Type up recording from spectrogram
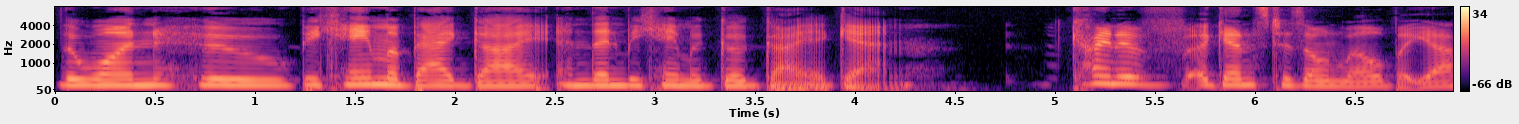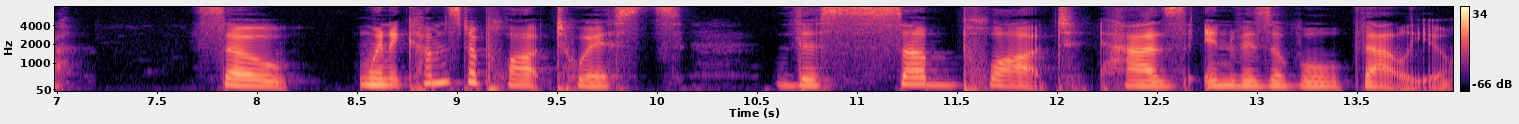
The one who became a bad guy and then became a good guy again. Kind of against his own will, but yeah. So, when it comes to plot twists, the subplot has invisible value.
